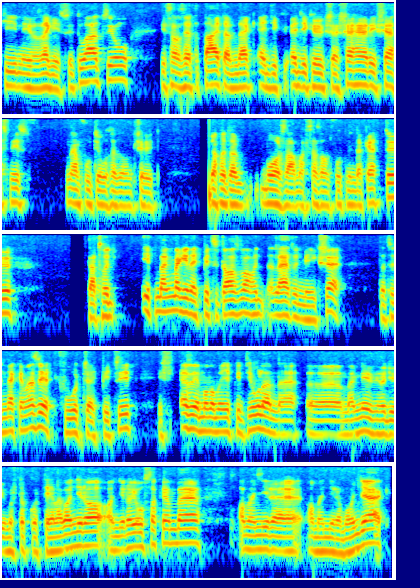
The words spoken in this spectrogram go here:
kinéz az egész szituáció, hiszen azért a titan egyik, egyik ők se, se Harry, se Smith nem fut jó szezon, sőt, gyakorlatilag borzalmas szezon fut mind a kettő. Tehát, hogy itt meg megint egy picit az van, hogy lehet, hogy mégse. Tehát, hogy nekem ezért furcsa egy picit, és ezért mondom, hogy egyébként jó lenne ö, megnézni, hogy ő most akkor tényleg annyira, annyira jó szakember, amennyire, amennyire mondják,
